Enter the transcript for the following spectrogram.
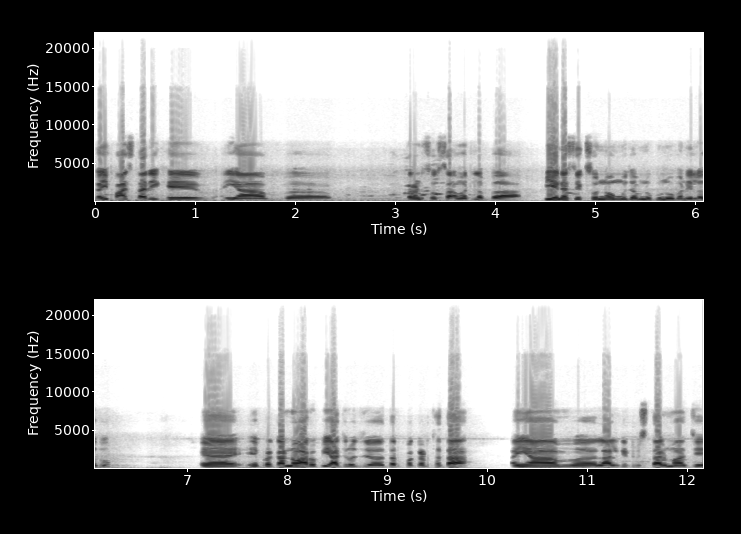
ગઈ પાંચ તારીખે અહીંયા ત્રણસો મતલબ બીએનએસ એકસો નવ મુજબનો ગુનો બનેલો હતો. એ પ્રકારનો આરોપી આજરોજ ધરપકડ થતા અહીંયા લાલગેટ વિસ્તારમાં જે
